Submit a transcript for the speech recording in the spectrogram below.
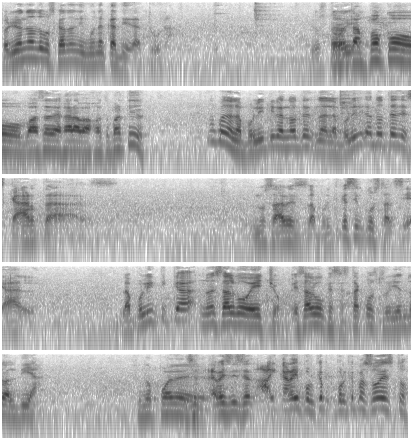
Pero yo no ando buscando ninguna candidatura. Yo Pero estoy... tampoco vas a dejar abajo a tu partido. No, bueno, en la política no te, en la política no te descartas. No sabes, la política es circunstancial. La política no es algo hecho, es algo que se está construyendo al día. No puede. Dicen- A veces dicen, ay caray, ¿por qué, ¿por qué pasó esto?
